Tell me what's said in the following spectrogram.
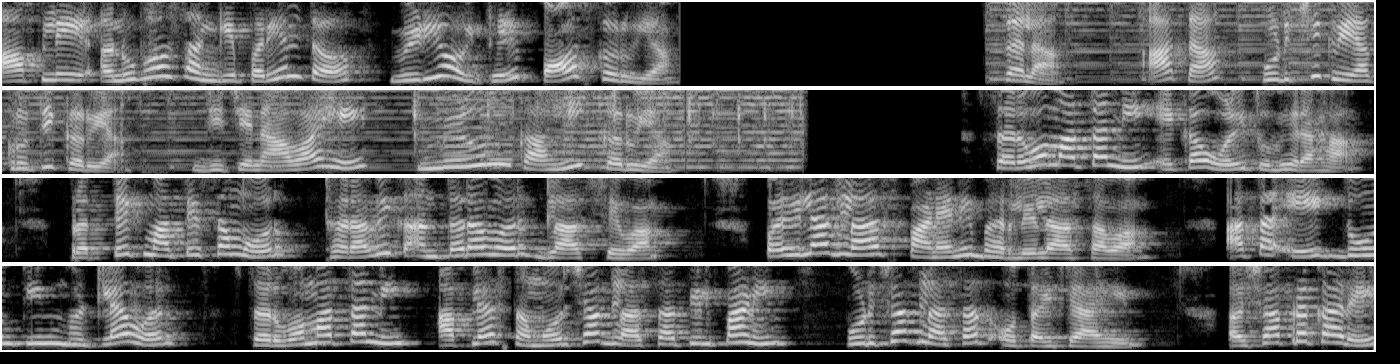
आपले अनुभव सांगेपर्यंत व्हिडिओ इथे पॉज करूया. चला आता पुढची क्रियाकृती करूया जिचे नाव आहे मिळून काही करूया. सर्व मातांनी एका ओळीत उभे राहा. प्रत्येक मातेसमोर ठराविक अंतरावर ग्लास ठेवा. पहिला ग्लास पाण्याने भरलेला असावा. आता एक दोन तीन म्हटल्यावर सर्व मातांनी आपल्या समोरच्या ग्लासातील पाणी पुढच्या ग्लासात ओतायचे आहे. अशा प्रकारे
